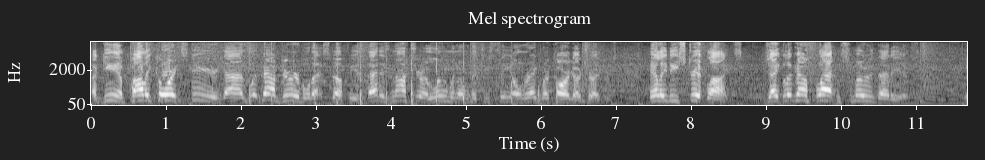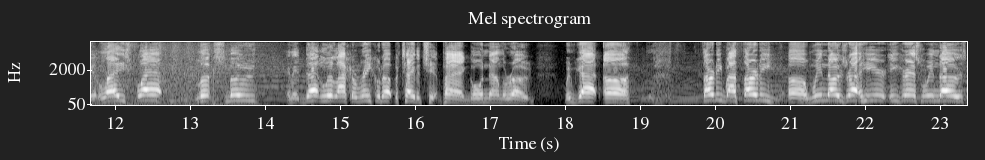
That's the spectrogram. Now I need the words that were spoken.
Again, polycore exterior, guys. Look how durable that stuff is. That is not your aluminum that you see on regular cargo trailers. LED strip lights. Jake, look how flat and smooth that is. It lays flat, looks smooth, and it doesn't look like a wrinkled up potato chip bag going down the road. We've got uh, 30 by 30 uh, windows right here, egress windows,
